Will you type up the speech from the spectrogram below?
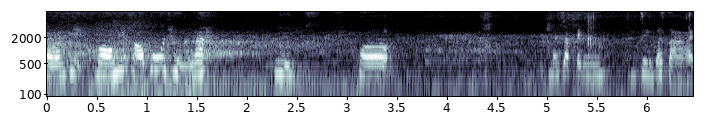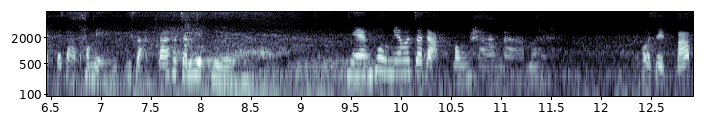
มองที่มองที่เขาพูดถึงนะอพอ มันจะเป็นจริงๆภาษาภาษาเขมรอีสานใต้เขาจะเรียกแยงแยงพวกนี้มันจะดักตรงทางน้ำอะพอเสร็จปั๊บ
